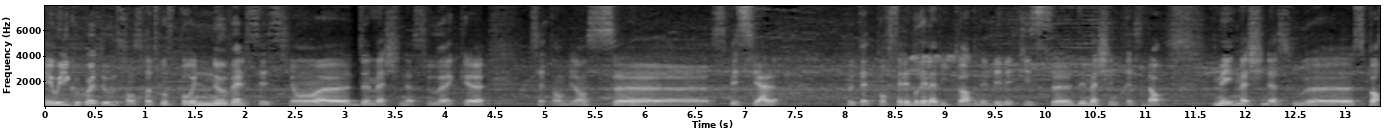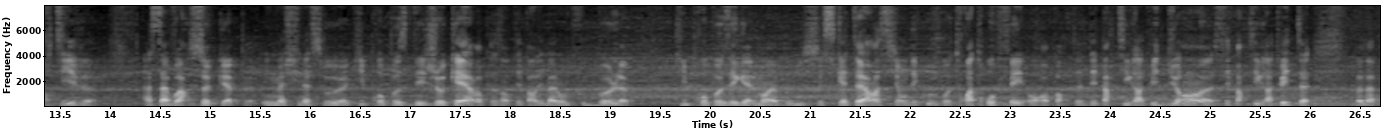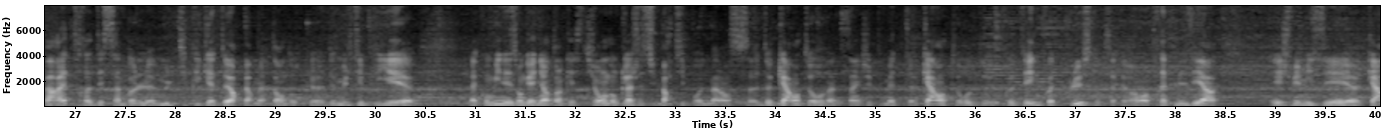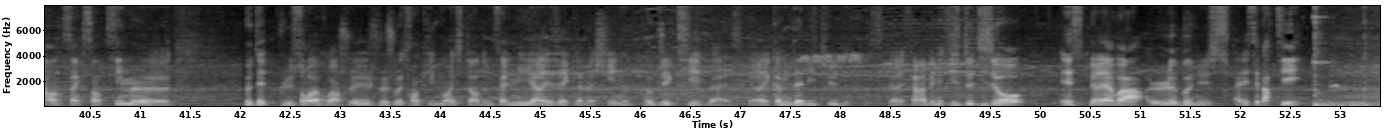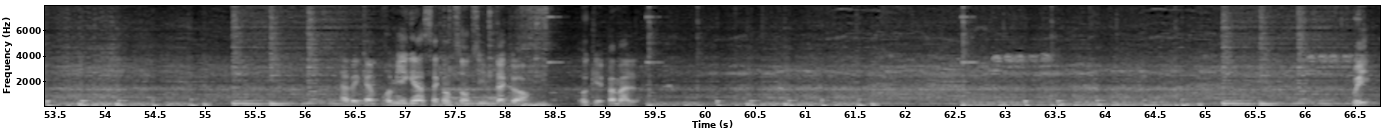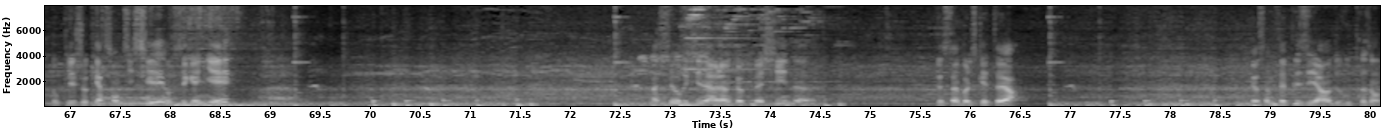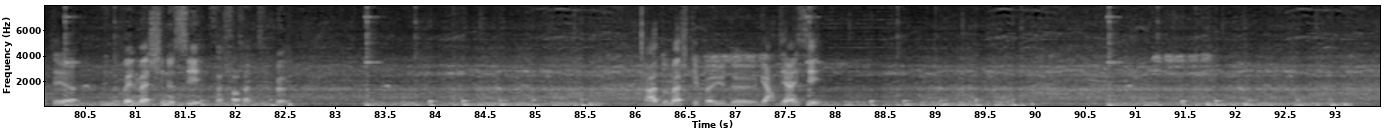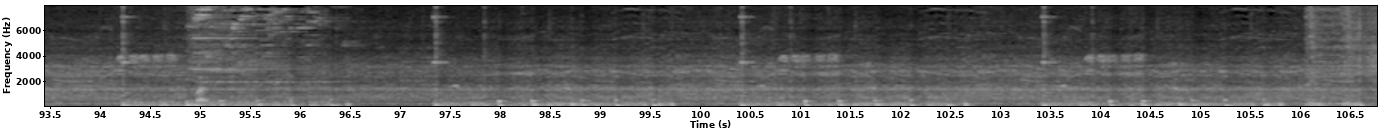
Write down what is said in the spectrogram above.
Et oui, coucou à tous, on se retrouve pour une nouvelle session euh, de machine à sous avec euh, cette ambiance euh, spéciale. Peut-être pour célébrer la victoire de mes bénéfices des machines précédentes, mais une machine à sous sportive, à savoir The Cup, une machine à sous qui propose des jokers représentés par des ballons de football, qui propose également un bonus skater. Si on découvre trois trophées, on remporte des parties gratuites. Durant ces parties gratuites, peuvent apparaître des symboles multiplicateurs permettant donc euh, de multiplier euh, la combinaison gagnante en question. Donc là, je suis parti pour une balance de 40,25€. J'ai pu mettre 40 euros de côté une fois de plus, donc ça fait vraiment très plaisir. Et je vais miser 45 euh, centimes, peut-être plus, on va voir. Je vais, jouer tranquillement histoire de me familiariser avec la machine. Objectif, bah, espérer comme d'habitude, espérer faire un bénéfice de 10 euros, espérer avoir le bonus. Allez, c'est parti! Avec un premier gain 50 centimes, d'accord. Ok, pas mal. Oui, donc les jokers sont ici, on s'est gagné. Assez original hein, comme machine. Le symbole skater. Ça me fait plaisir hein, de vous présenter euh, une nouvelle machine aussi. Ça change un petit peu. Ah, dommage qu'il n'y ait pas eu de gardien ici.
